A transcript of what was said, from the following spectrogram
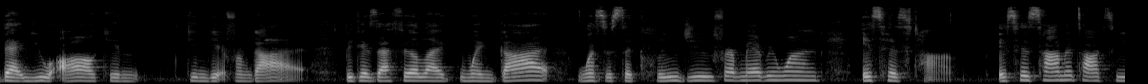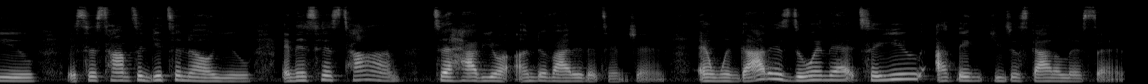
that you all can can get from God. Because I feel like when God wants to seclude you from everyone, it's His time. It's His time to talk to you, it's His time to get to know you, and it's His time to have your undivided attention. And when God is doing that to you, I think you just got to listen.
